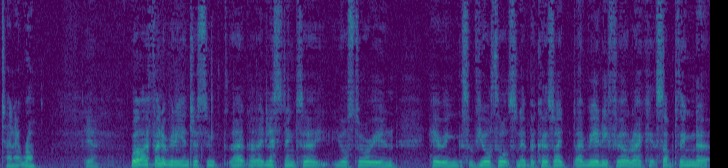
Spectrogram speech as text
turn out wrong. Yeah. Well, I find it really interesting uh, like listening to your story and hearing sort of your thoughts on it because I, I really feel like it's something that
